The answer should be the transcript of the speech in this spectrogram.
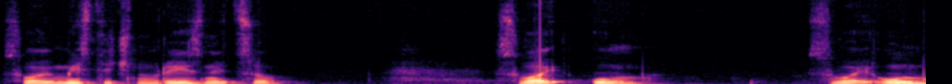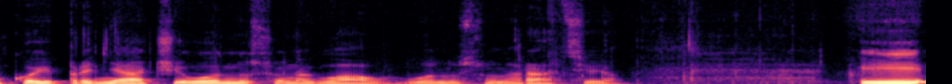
svoju mističnu riznicu, svoj um. Svoj um koji prednjači u odnosu na glavu, u odnosu na raciju. I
